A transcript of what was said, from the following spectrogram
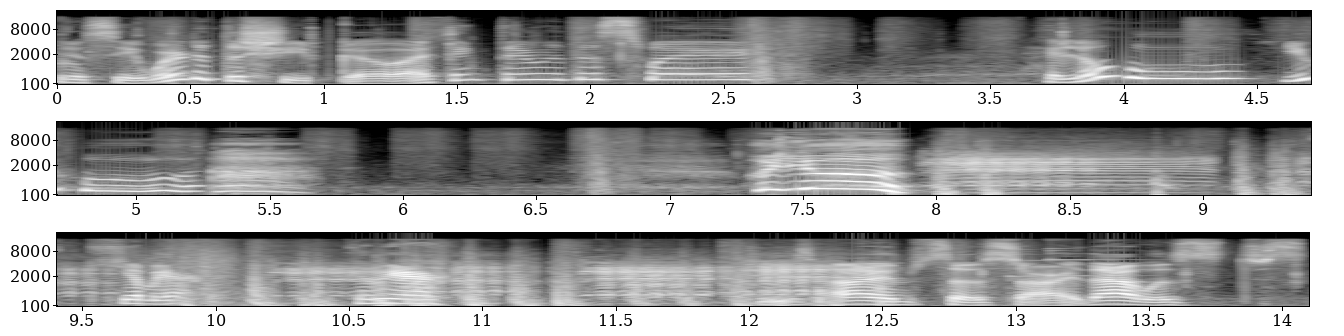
let's see, where did the sheep go? I think they were this way. Hello! Yoo-hoo! Hiya! Come here. Come here. Jeez, I am so sorry. That was just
